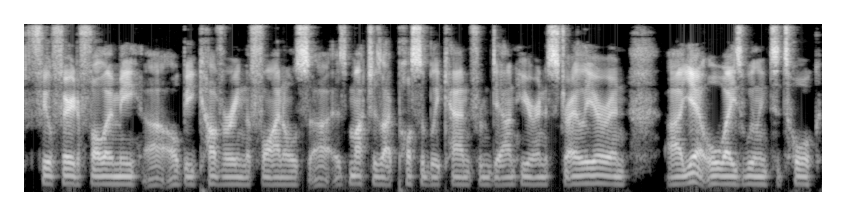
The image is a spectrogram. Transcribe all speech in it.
feel free to follow me. Uh, I'll be covering the finals as much as I possibly can from down here in Australia, and yeah, always willing to talk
